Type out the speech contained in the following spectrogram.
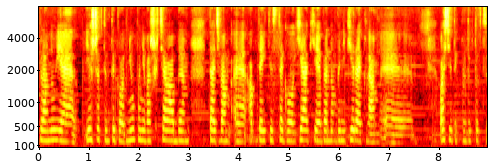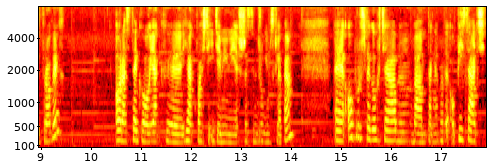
planuję jeszcze w tym tygodniu, ponieważ chciałabym dać Wam e, update'y z tego, jakie będą wyniki reklam e, właśnie tych produktów cyfrowych oraz tego, jak, e, jak właśnie idzie mi jeszcze z tym drugim sklepem. Oprócz tego chciałabym Wam tak naprawdę opisać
